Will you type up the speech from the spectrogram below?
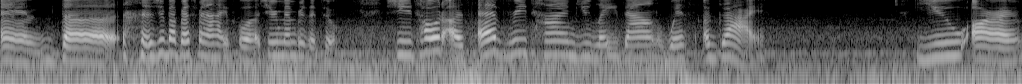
and the she's my best friend in high school. She remembers it too she told us every time you lay down with a guy, you are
